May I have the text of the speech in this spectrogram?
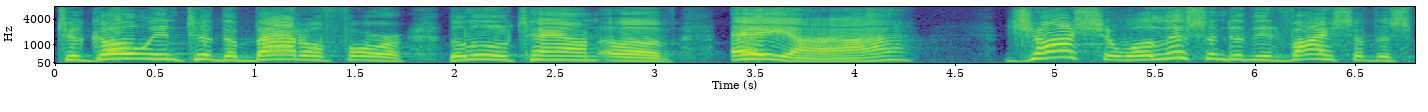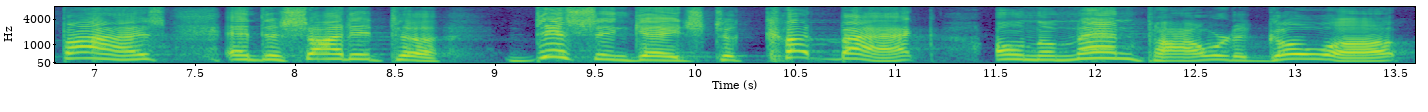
to go into the battle for the little town of Ai, Joshua listened to the advice of the spies and decided to disengage, to cut back on the manpower to go up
